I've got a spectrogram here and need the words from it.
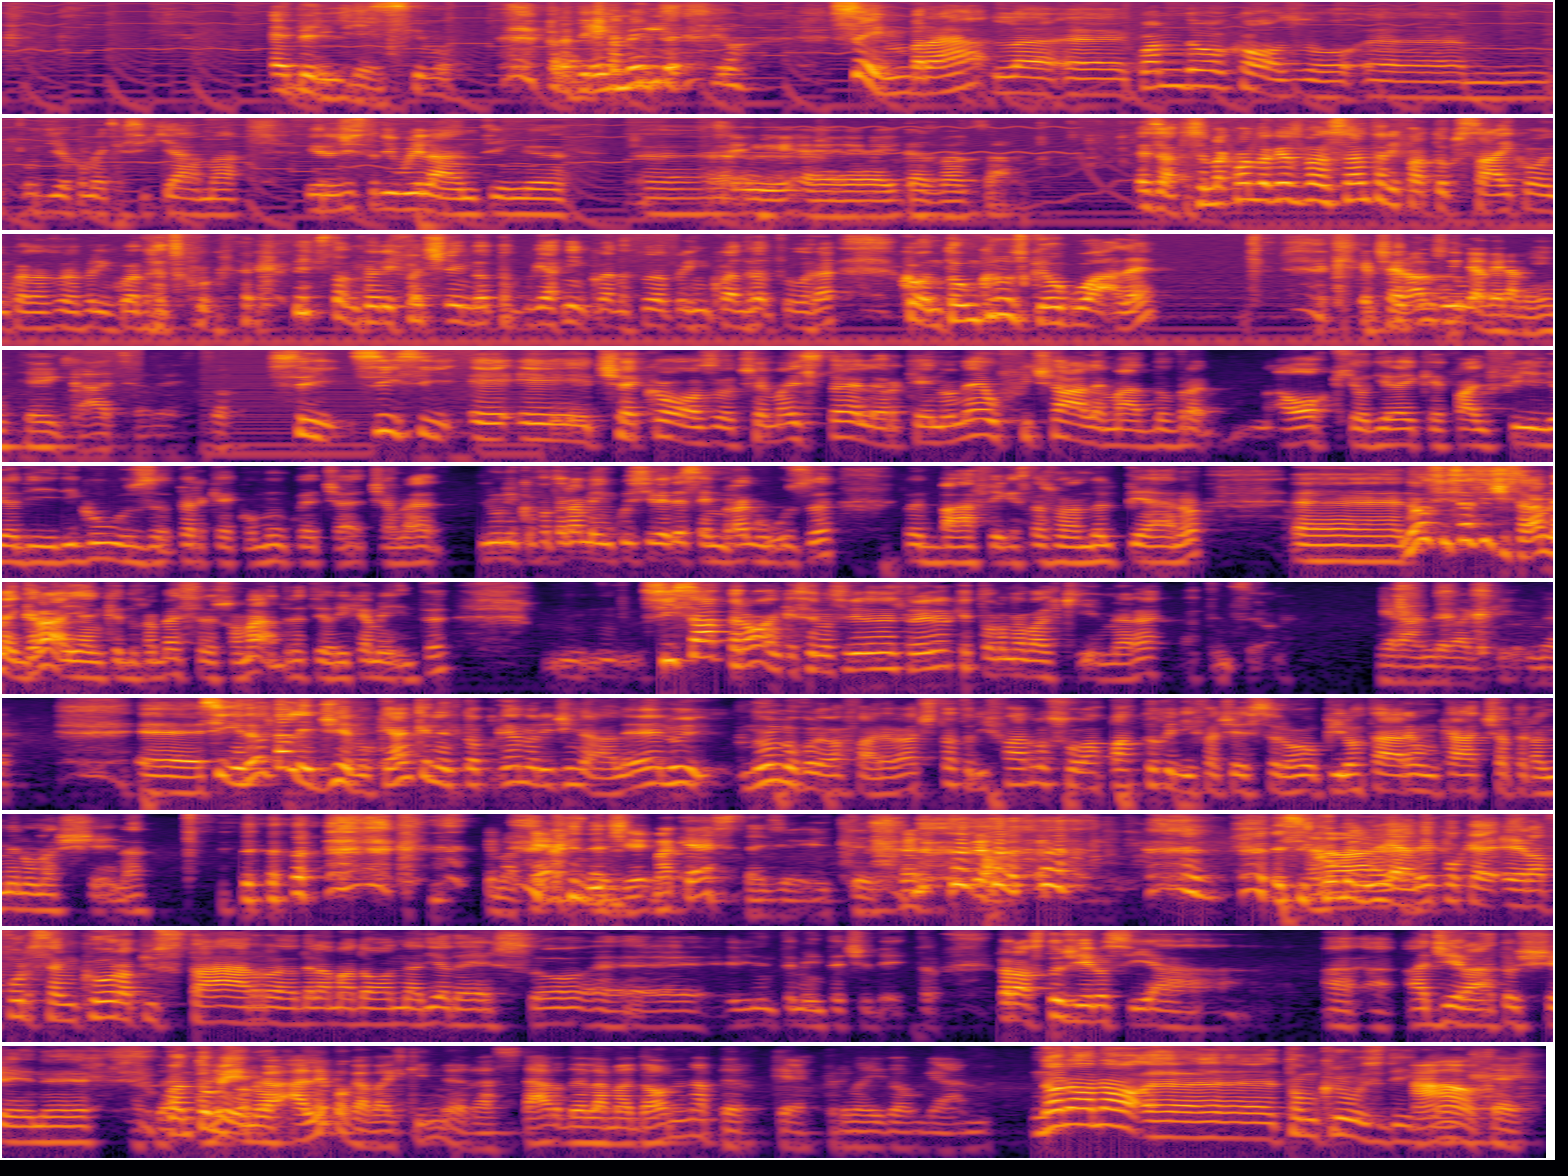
è bellissimo. Praticamente Bellissimo. Sembra la- eh, quando Coso, ehm, oddio, com'è che si chiama? Il regista di Will Hunting. eh, Sì, è Gas Van Sant. Esatto, sembra quando Gas Van Sant ha rifatto Psycho inquadratura per inquadratura. Quindi stanno rifacendo Top Gun inquadratura per inquadratura con Tom Cruise che è uguale. Che però guida veramente il calcio adesso. Sì, sì, sì, e, e c'è Coso, c'è Miles che non è ufficiale, ma dovrebbe, a occhio direi che fa il figlio di, di Goose, perché comunque c'è, c'è una- l'unico fotogramma in cui si vede sembra Goose, poi Buffy che sta suonando il piano. Eh, non si sa se ci sarà Meg Ryan, che dovrebbe essere sua madre teoricamente. Mm, Si sa però, anche se non si vede nel trailer, che torna Val Kilmer, eh? attenzione. Grande Val Kilmer. Eh, sì, in realtà leggevo che anche nel Top Gun originale lui non lo voleva fare, aveva accettato di farlo solo a patto che gli facessero pilotare un caccia per almeno una scena. Ma che è Quindi- sta ge- ma che è sta gente? e siccome No, lui eh. all'epoca era forse ancora più star della Madonna di adesso, eh, evidentemente cedettero. Però a sto giro sì, ha, ha- ha girato scene Quantomeno. All'epoca, all'epoca Val Kilmer era star della Madonna perché? Prima di Top Gun. No, no, no, eh, Tom Cruise dico. Ah, ok.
